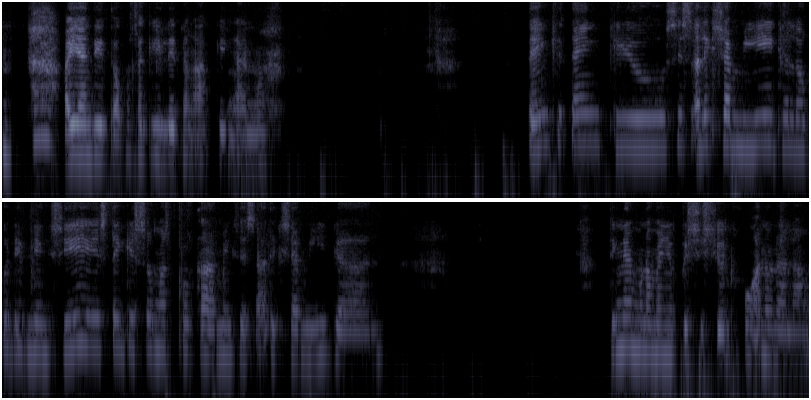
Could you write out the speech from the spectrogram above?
Ayan, dito ako sa gilid ng aking ano. Thank you, thank you. Sis Alexia Mig. Hello, good evening, sis. Thank you so much for coming, sis Alexia Migan. Tingnan mo naman yung position kung ano na lang.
